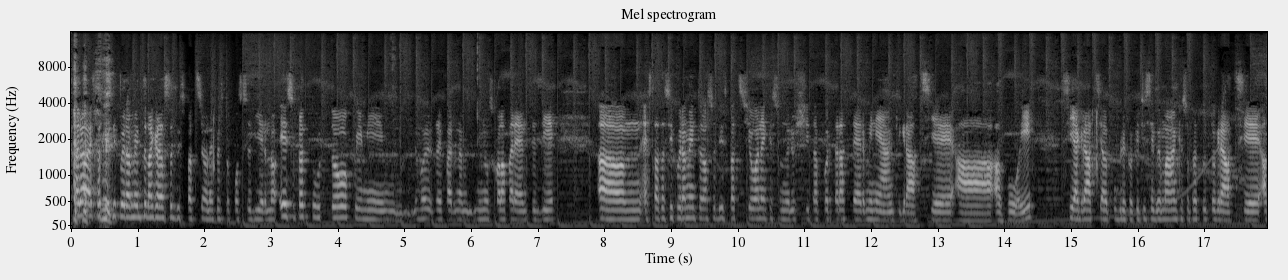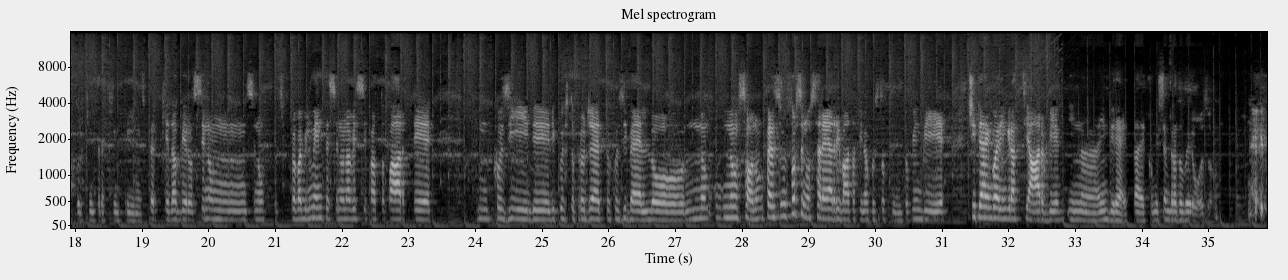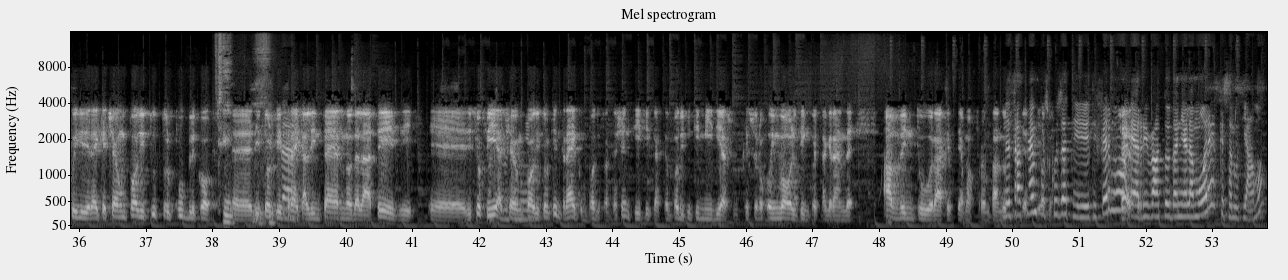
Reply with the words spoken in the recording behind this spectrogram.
però è stata sicuramente una gran soddisfazione, questo posso dirlo, e soprattutto qui mi, vorrei fare una minuscola parentesi, Um, è stata sicuramente una soddisfazione che sono riuscita a portare a termine anche grazie a, a voi, sia grazie al pubblico che ci segue, ma anche e soprattutto grazie a Tolkien Trek in primis, perché davvero se non, se non, probabilmente se non avessi fatto parte così di, di, questo progetto così bello, non, non so, non penso, forse non sarei arrivata fino a questo punto, quindi ci tengo a ringraziarvi in, in diretta, ecco, mi sembra doveroso. E quindi direi che c'è un po' di tutto il pubblico sì. eh, di Tolkien certo. Trek all'interno della tesi eh, di Sofia, c'è un po' di Tolkien Trek, un po' di fantascientifica, un po' di tutti i media che sono coinvolti in questa grande avventura che stiamo affrontando. Nel frattempo, scusati, ti fermo, certo. è arrivato Daniele Amore, che salutiamo.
